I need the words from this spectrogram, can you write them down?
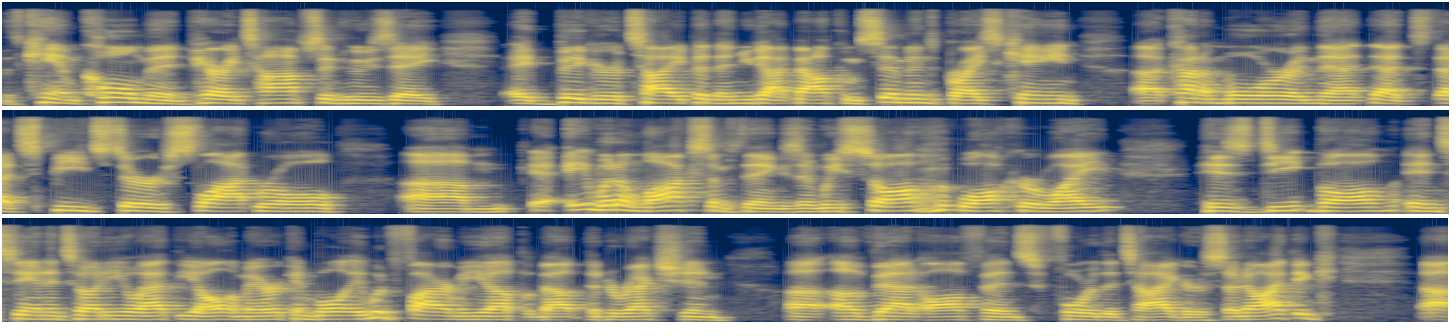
with Cam Coleman, Perry Thompson, who's a a bigger type, and then you got Malcolm Simmons, Bryce Cain, uh, kind of more in that that that speedster slot role. Um, it, it would unlock some things, and we saw Walker White his deep ball in San Antonio at the All American Bowl. It would fire me up about the direction uh, of that offense for the Tigers. So no, I think uh,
